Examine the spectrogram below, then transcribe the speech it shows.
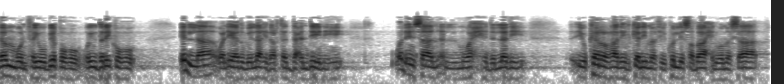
ذنب فيوبقه ويدركه إلا والعياذ بالله إذا ارتد عن دينه. والإنسان الموحد الذي يكرر هذه الكلمة في كل صباح ومساء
